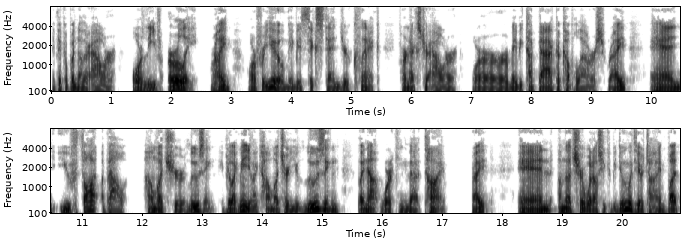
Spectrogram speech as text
and pick up another hour, or leave early, right? Or for you, maybe it's to extend your clinic for an extra hour, or maybe cut back a couple hours, right? And you've thought about how much you're losing. If you're like me, like how much are you losing by not working that time, right? And I'm not sure what else you could be doing with your time, but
